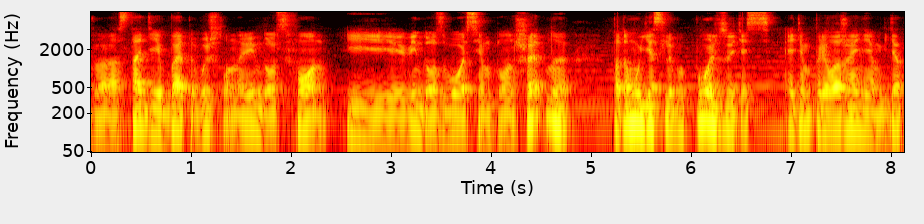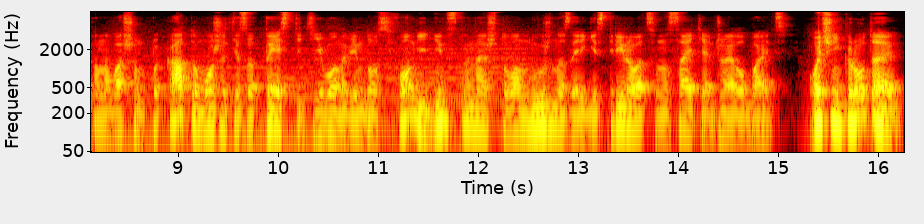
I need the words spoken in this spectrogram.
в стадии бета вышло на Windows Phone и Windows 8 планшетную. Потому если вы пользуетесь этим приложением где-то на вашем ПК, то можете затестить его на Windows Phone. Единственное, что вам нужно зарегистрироваться на сайте Agile Bytes. Очень круто,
